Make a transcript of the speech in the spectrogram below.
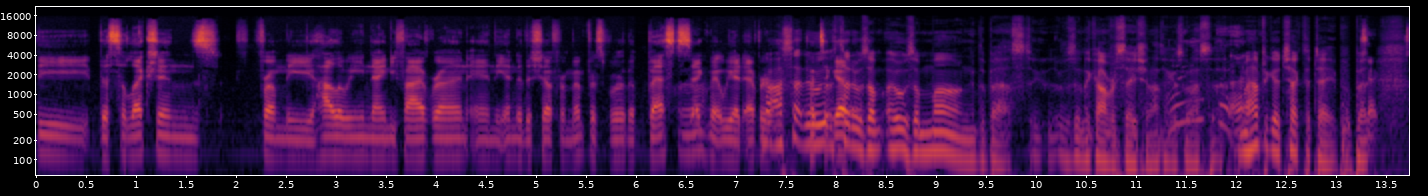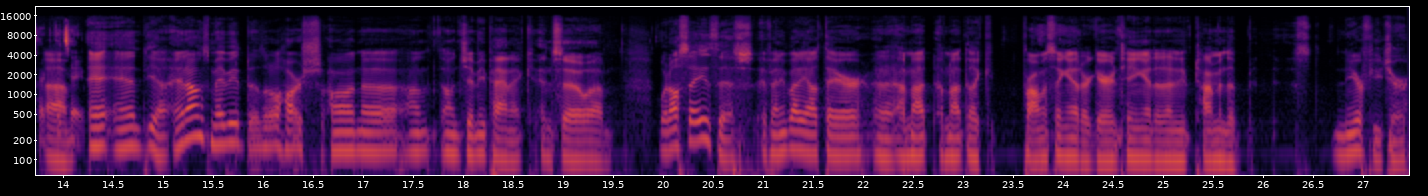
the the selections from the Halloween '95 run and the end of the show from Memphis were the best segment we had ever No, I said, it was, I said it was um, it was among the best. It was in the conversation. I think is what I said. I'm gonna have to go check the tape, but check, check um, the tape. And, and yeah, and I was maybe a little harsh on uh, on on Jimmy Panic, and so um, what I'll say is this: if anybody out there, uh, I'm not I'm not like promising it or guaranteeing it at any time in the near future.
